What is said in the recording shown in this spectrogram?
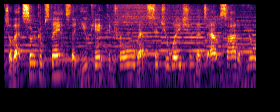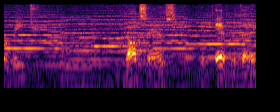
So, that circumstance that you can't control, that situation that's outside of your reach, God says, in everything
